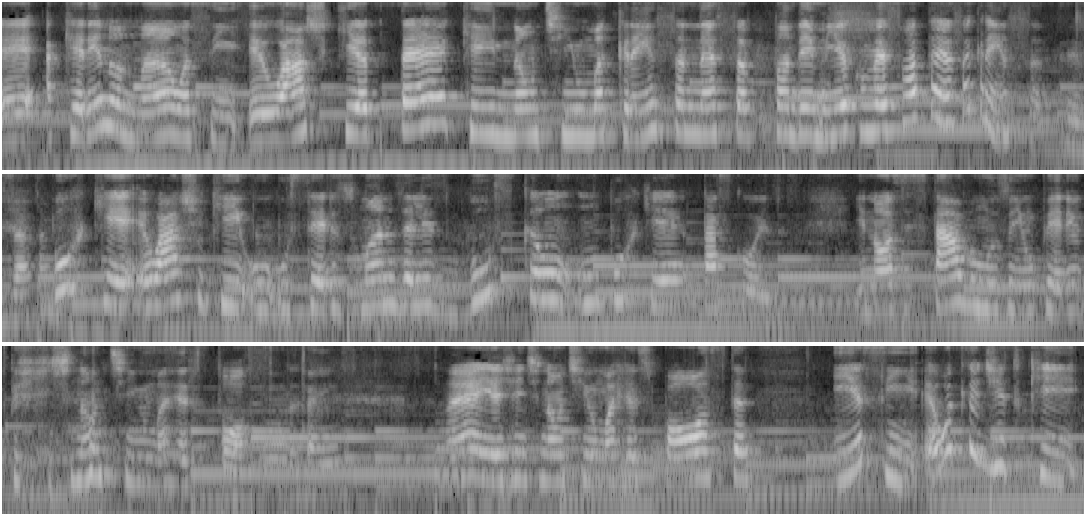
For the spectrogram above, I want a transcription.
É, querendo ou não, assim, eu acho que até quem não tinha uma crença nessa pandemia começou a ter essa crença. Exatamente. Porque eu acho que o, os seres humanos, eles buscam um porquê das coisas. E nós estávamos em um período que a gente não tinha uma resposta. Não tem. Né? E a gente não tinha uma resposta. E assim, eu acredito que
